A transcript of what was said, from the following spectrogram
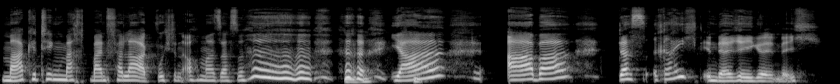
Marketing macht mein Verlag, wo ich dann auch immer sage so, Mhm. ja, aber das reicht in der Regel nicht.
